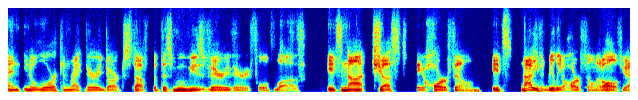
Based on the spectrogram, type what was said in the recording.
and you know laura can write very dark stuff but this movie is very very full of love. It's not just a horror film. It's not even really a horror film at all if you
